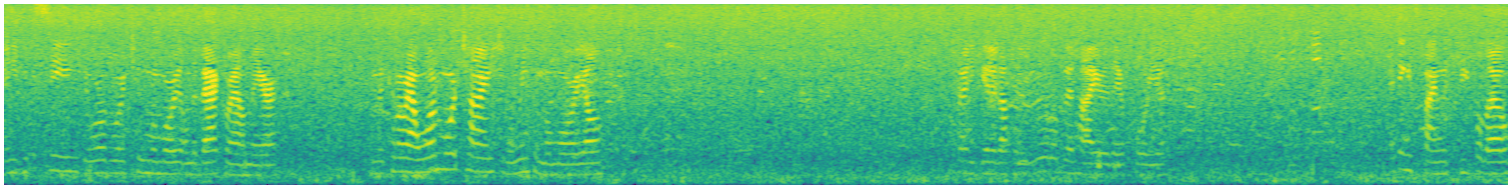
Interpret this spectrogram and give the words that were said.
And you can see the World War II memorial in the background there. I'm going to come around one more time to the Lincoln Memorial. Try to get it up a little bit higher there for you. I think it's fine with people though.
